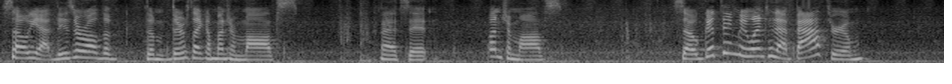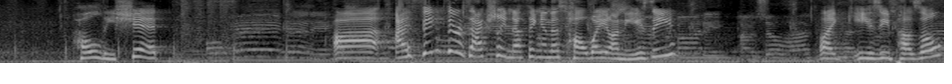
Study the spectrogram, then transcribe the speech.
So yeah, these are all the, the there's like a bunch of moths. That's it. Bunch of moths. So good thing we went to that bathroom. Holy shit. Uh, I think there's actually nothing in this hallway on easy. Like easy puzzle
